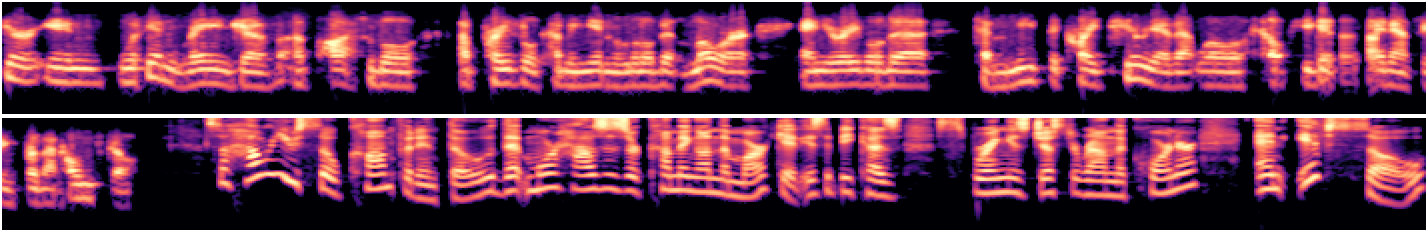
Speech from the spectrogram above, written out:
you're in within range of a possible appraisal coming in a little bit lower, and you're able to to meet the criteria that will help you get the financing for that home still. So, how are you so confident, though, that more houses are coming on the market? Is it because spring is just around the corner? And if so,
